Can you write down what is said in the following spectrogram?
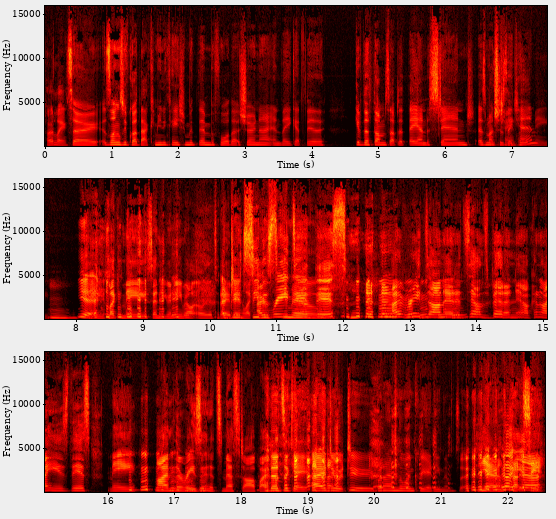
Totally. so as long as we've got that communication with them before that show night, and they get the give the thumbs up that they understand as much as they Change like can. me. Mm. Yeah. Me- like me sending you an email earlier today, I being did like, see "I this redid email." this. I've redone it. It sounds better now. Can I use this?" Me, I'm the reason it's messed up. I That's okay. I do it too, but I'm the one creating them. So Yeah, that's Yeah. it.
